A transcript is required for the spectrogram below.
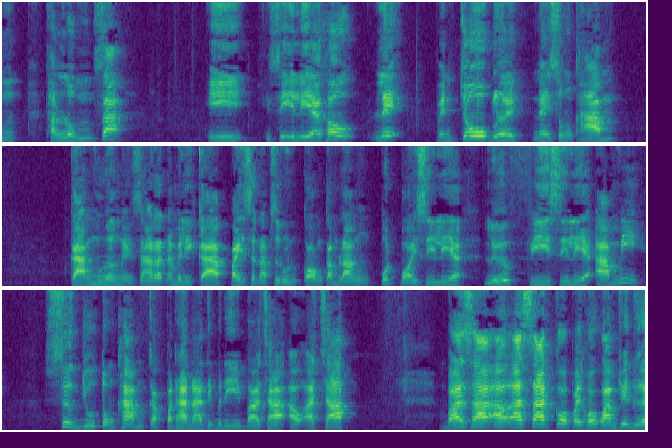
มถล่มซะอีซีเรียเขาเละเป็นโจกเลยในสงคราม กลางเมืองเนี่ยสหรัฐอเมริกาไปสนับสนุนกองกำลังปลดปล่อยซีเรีย หรือฟีซีเรียอาร์มี่ซึ่งอยู่ตรงข้ามกับประธานาธิบดีบาชาอัลอาชาดบาซาอัลอาซาดก็ไปขอความช่วยเหลือ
